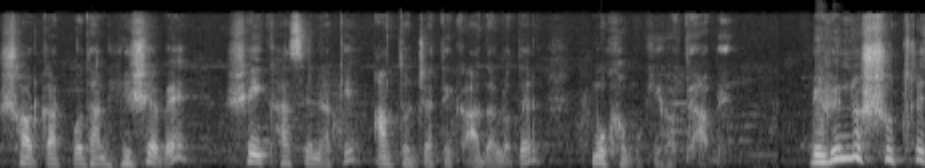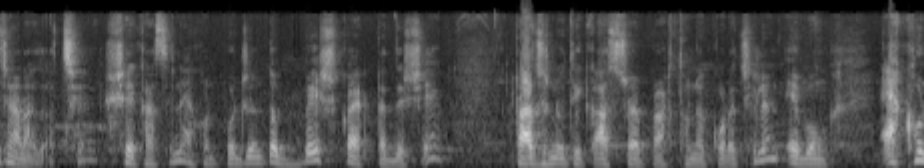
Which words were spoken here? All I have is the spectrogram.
সরকার প্রধান হিসেবে শেখ হাসিনাকে আন্তর্জাতিক আদালতের মুখোমুখি হতে হবে। বিভিন্ন সূত্রে জানা যাচ্ছে, শেখ হাসিনা এখন পর্যন্ত বেশ কয়েকটা দেশে রাজনৈতিক আশ্রয় প্রার্থনা করেছিলেন এবং এখন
